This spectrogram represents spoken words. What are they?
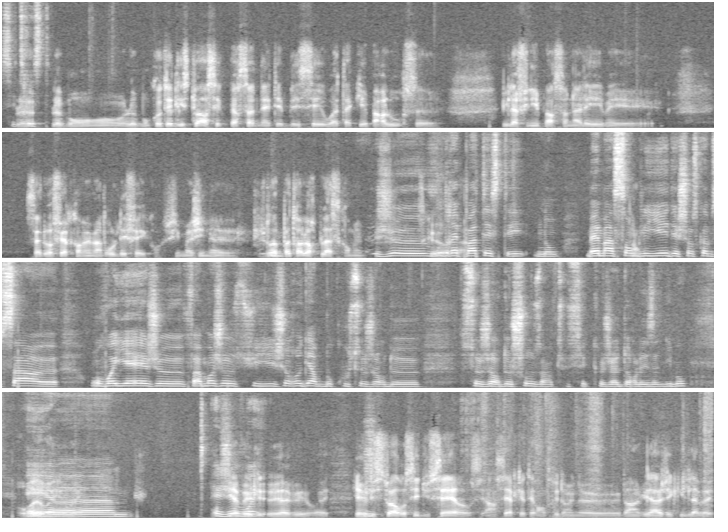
C'est Le, triste. le bon, le bon côté de l'histoire, c'est que personne n'a été blessé ou attaqué par l'ours. Euh, Il a fini par s'en aller, mais ça doit faire quand même un drôle d'effet. J'imagine. euh, je dois pas être à leur place quand même. Je que, voudrais euh, pas tester, non. Même un sanglier, des choses comme ça, euh, on voyait, je, enfin moi je suis, je regarde beaucoup ce genre de, ce genre de choses. hein. Tu sais que j'adore les animaux. Ouais, et, ouais, ouais. euh, et Il je y avait, vois- il y avait- l'histoire aussi du cerf, un cerf qui était rentré dans, une, dans un village et qu'il l'avait,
